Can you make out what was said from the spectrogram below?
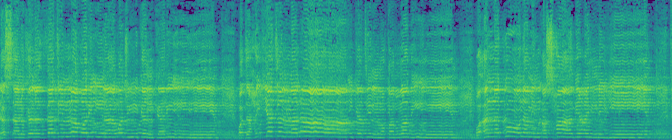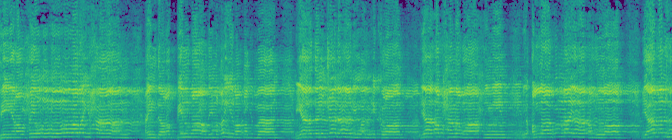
نسألك لذة النظر إلى وجهك الكريم وتحية الملائكة المقربين وأن نكون من أصحاب عليين في روح وريحان عند رب راض غير غضبان. يا ذا الجلال والإكرام يا أرحم الراحمين. اللهم يا الله يا من هو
